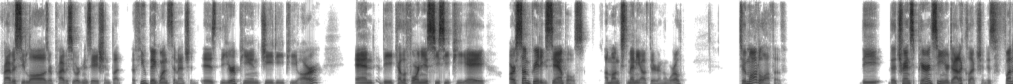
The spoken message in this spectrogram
privacy laws or privacy organization, but a few big ones to mention is the European GDPR and the California CCPA are some great examples amongst many out there in the world to model off of. The, the transparency in your data collection is fun,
